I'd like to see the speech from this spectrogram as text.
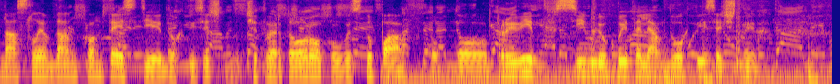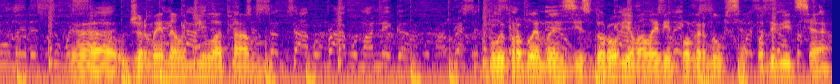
на Dunk контесті 2004 року виступав. Тобто, привіт всім любителям 2000-х. Е, у Джермена О'Ніла там були проблеми зі здоров'ям, але він повернувся. Подивіться,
